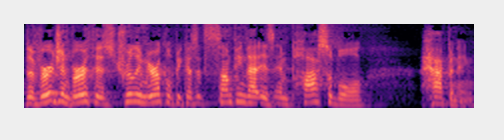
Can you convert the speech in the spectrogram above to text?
the virgin birth is truly a miracle because it's something that is impossible happening.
